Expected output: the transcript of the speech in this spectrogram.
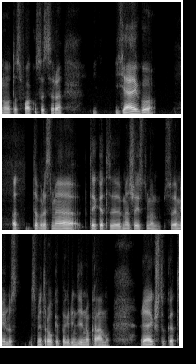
nu, tas fokusas yra, jeigu at, ta prasme, tai, kad mes žaistumėm su Emiliu Smitrau kaip pagrindiniu kamu, reikštų, kad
